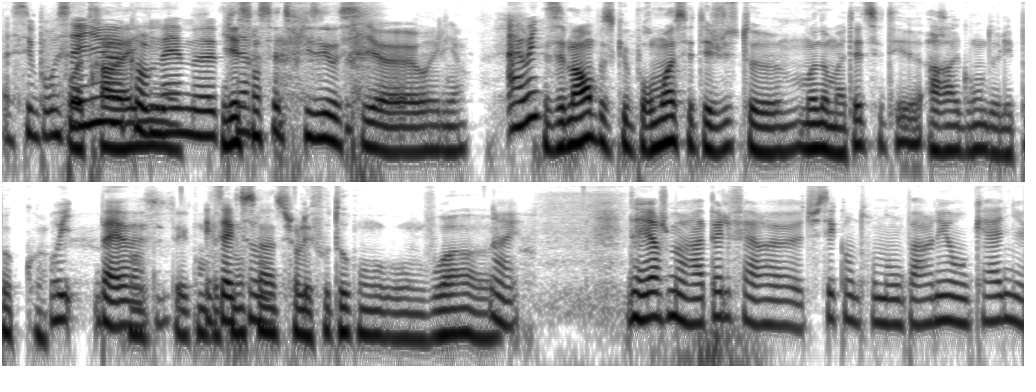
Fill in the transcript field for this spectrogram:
assez broussailleux quand même. euh, Il est censé être frisé aussi, euh, Aurélien. Ah oui C'est marrant parce que pour moi, c'était juste, euh, moi dans ma tête, c'était Aragon de l'époque, quoi. Oui, bah, Enfin, c'était complètement exactement. ça sur les photos qu'on on voit. Ouais. D'ailleurs, je me rappelle faire, tu sais, quand on en parlait en Cagne,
